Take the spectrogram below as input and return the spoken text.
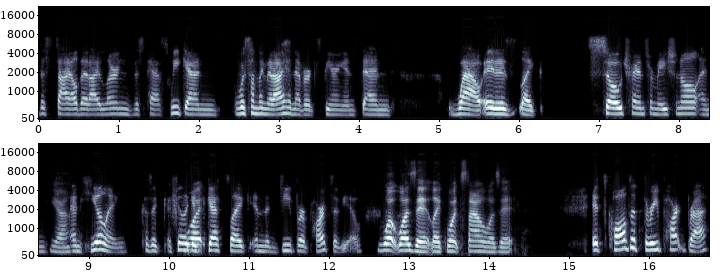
the style that I learned this past weekend was something that I had never experienced. And wow, it is like so transformational and yeah. and healing because I feel like what, it gets like in the deeper parts of you. What was it? Like what style was it? It's called a three part breath.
